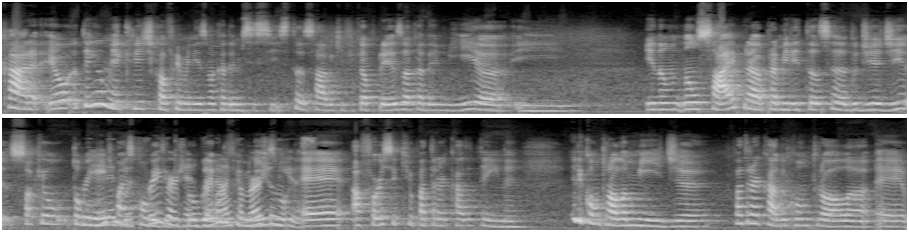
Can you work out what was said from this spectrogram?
Cara, eu, eu tenho minha crítica ao feminismo academicista, sabe? Que fica preso à academia e, e não, não sai pra, pra militância do dia a dia. Só que eu tô muito mais convicta que o problema do feminismo é a força que o patriarcado tem, né? Ele controla a mídia, o patriarcado controla é,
